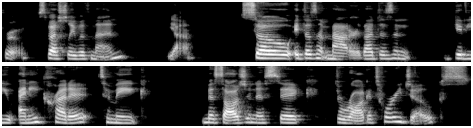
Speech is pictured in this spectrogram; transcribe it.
true especially with men? Yeah. So it doesn't matter. That doesn't give you any credit to make misogynistic, derogatory jokes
